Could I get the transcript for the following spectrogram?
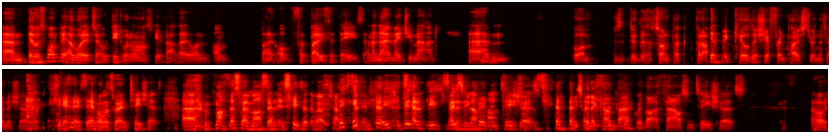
um there was one bit I wanted to or did want to ask you about though on on, on for both of these and I know it made you mad um Go on. Was it, did the, someone put, put up a big Kilde Shiffrin poster in the finish area? yeah, everyone was wearing t-shirts. Um, that's where Marcel is. He's at the World Champs. He's busy- he's busy printing t-shirts. He's going to come back with like a thousand t-shirts. Or,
